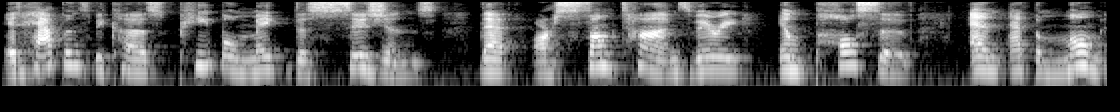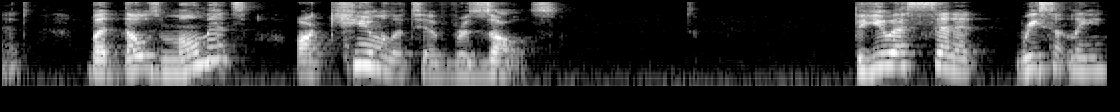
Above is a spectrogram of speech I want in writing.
It happens because people make decisions that are sometimes very impulsive and at the moment but those moments are cumulative results. The U.S. Senate recently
